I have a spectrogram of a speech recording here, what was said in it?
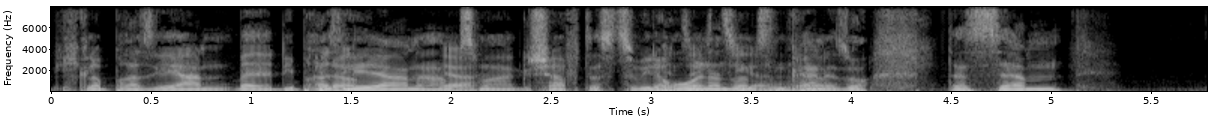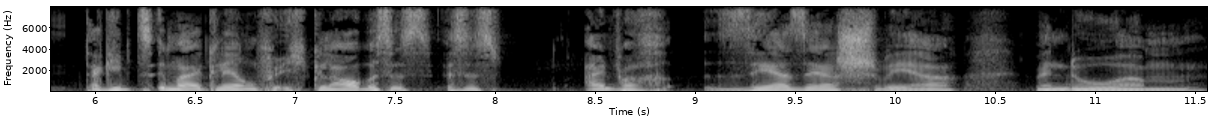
ich glaube, Brasilianer, äh, die genau. Brasilianer genau. haben es ja. mal geschafft, das zu wiederholen, ansonsten keine. Ja. So, das, ähm, da gibt's immer Erklärungen für. Ich glaube, es ist, es ist einfach sehr, sehr schwer, wenn du, ähm,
